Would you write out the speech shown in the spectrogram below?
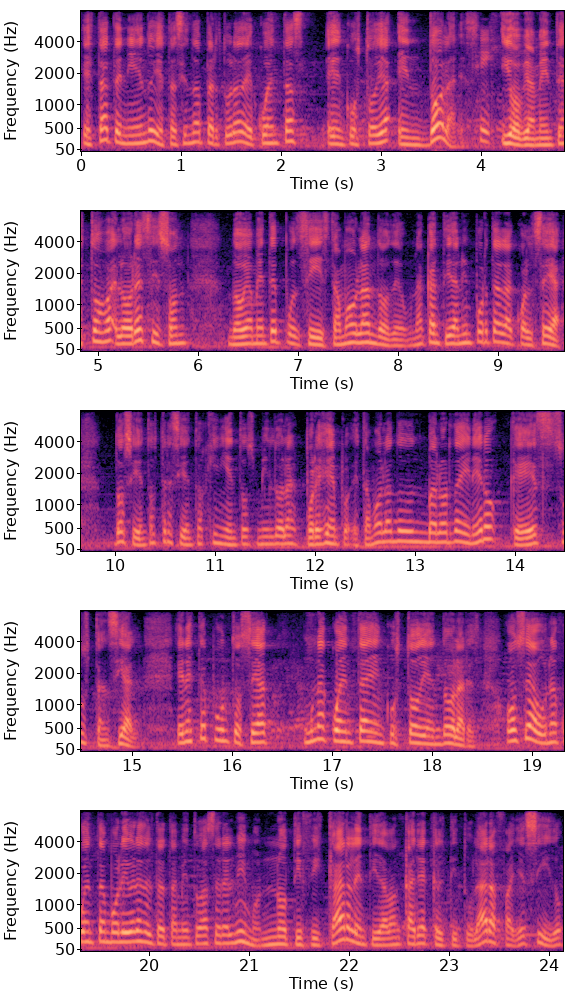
está teniendo y está haciendo apertura de cuentas en custodia en dólares. Y obviamente estos valores si son, obviamente pues si estamos hablando de una cantidad, no importa la cual sea, 200, 300, 500 mil dólares, por ejemplo, estamos hablando de un valor de dinero que es sustancial. En este punto, sea una cuenta en custodia en dólares, o sea, una cuenta en bolívares, el tratamiento va a ser el mismo. Notificar a la entidad bancaria que el titular ha fallecido,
